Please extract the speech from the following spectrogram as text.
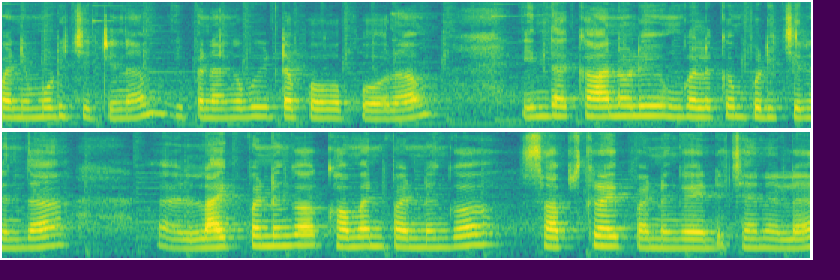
பண்ணி முடிச்சிட்டினோம் இப்போ நாங்கள் வீட்டை போக போகிறோம் இந்த காணொளி உங்களுக்கும் பிடிச்சிருந்தா லைக் பண்ணுங்க கமெண்ட் பண்ணுங்க சப்ஸ்கிரைப் பண்ணுங்கள் இந்த சேனலை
